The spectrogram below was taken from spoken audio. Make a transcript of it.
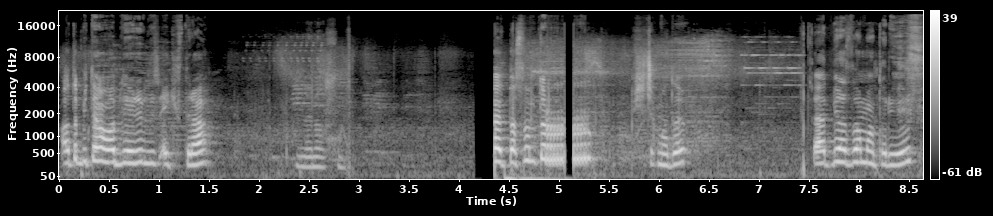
Hatta bir tane alabiliriz ekstra. Ne olsun. Evet basın tırrrr. Bir şey çıkmadı. Evet biraz daha mantar yiyoruz.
